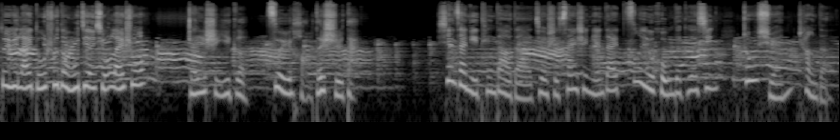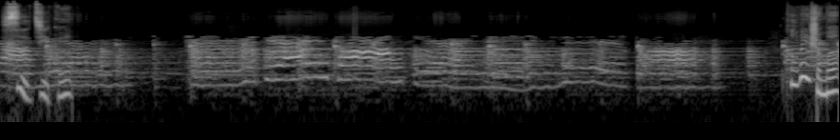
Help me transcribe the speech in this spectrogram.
对于来读书的吴建雄来说，真是一个。最好的时代。现在你听到的就是三十年代最红的歌星周璇唱的《四季歌》。为什么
